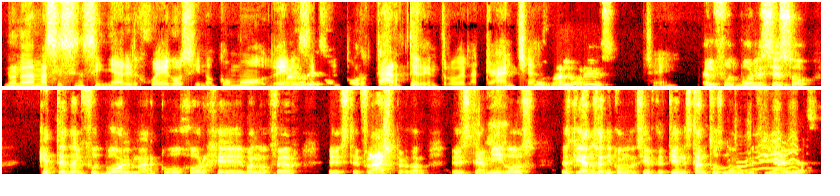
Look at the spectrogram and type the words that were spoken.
no nada más es enseñar el juego, sino cómo debes de comportarte dentro de la cancha. Los valores. Sí. El fútbol es eso. ¿Qué te da el fútbol, Marco, Jorge, bueno, Fer, este, Flash, perdón, este, amigos? Es que ya no sé ni cómo decirte, tienes tantos nombres y alias.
